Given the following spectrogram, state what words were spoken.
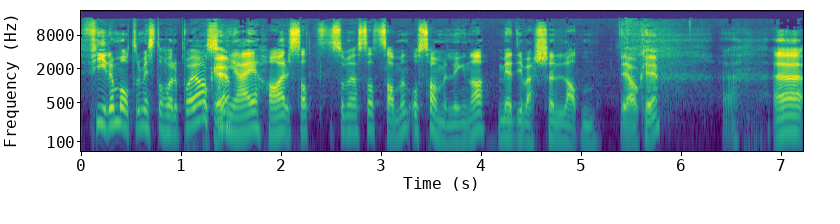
fire måter å miste håret på, ja, Okay. som jeg har satt, som jeg har satt sammen og sammenligna med diverse land. Ja, OK. Uh,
